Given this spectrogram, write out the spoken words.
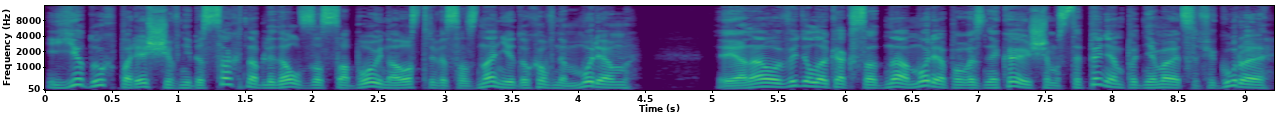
Ее дух, парящий в небесах, наблюдал за собой на острове сознания духовным морем, и она увидела, как со дна моря по возникающим ступеням поднимается фигура,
